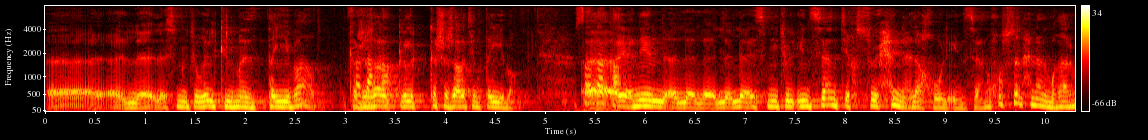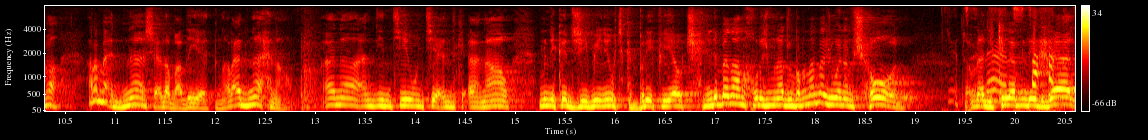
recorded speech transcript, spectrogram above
آه سميتو غير الكلمة الطيبة كشجره كشجرة طيبة. صدقة. آه يعني سميتو الإنسان تيخصو يحن على اخوه الإنسان وخصوصا حنا المغاربة. راه ما عندناش على بعضياتنا راه عندنا حنا. أنا عندي انت وانت عندك أنا ملي كتجيبيني وتكبري فيا دابا أنا نخرج من هذا البرنامج وأنا مشحون. هذا لا، الكلام اللي تقال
